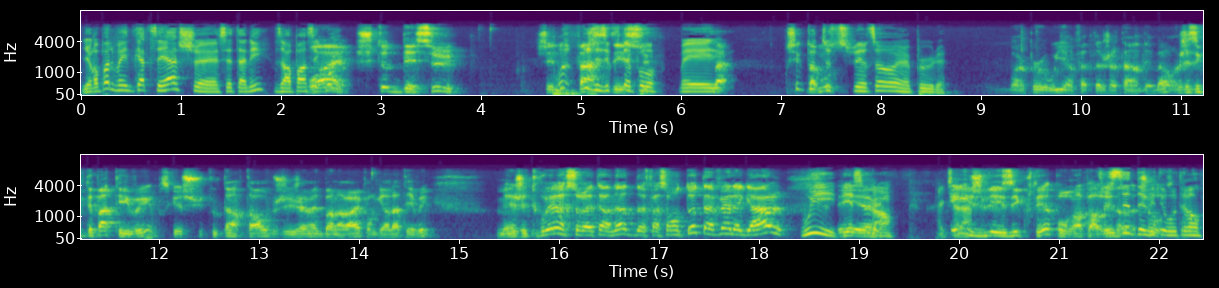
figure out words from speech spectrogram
Il n'y aura pas de 24 CH euh, cette année. Vous en pensez quoi? Ouais, je suis tout déçu. J'ai une Moi, moi, face je les écoutais déçue. pas. Mais Ben, je sais que toi, ben, tu moi- fais ça un peu. là. Bon, un peu, oui, en fait, j'attendais. Bon, je les écoutais pas à TV parce que je suis tout le temps en retard, puis j'ai jamais de bon horaire pour regarder la TV. Mais j'ai trouvé sur Internet de façon tout à fait légale Oui, bien Et, sûr. euh, et je les écoutais pour en parler le dans site notre de chose. Vidéotron.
